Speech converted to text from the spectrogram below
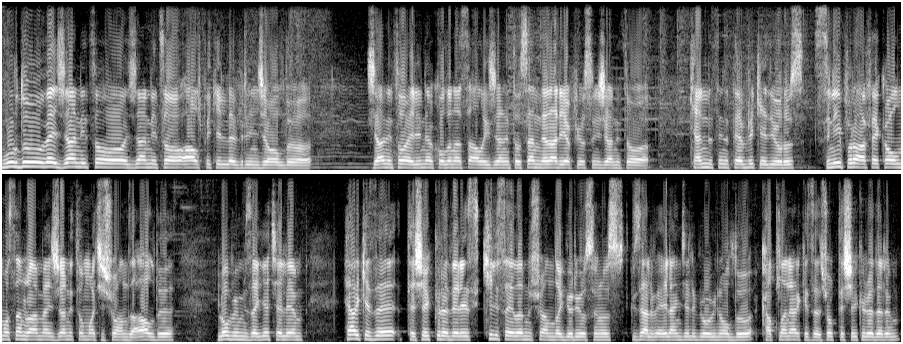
vurdu ve Janito, Janito 6 kill ile birinci oldu. Janito eline koluna sağlık Janito. Sen neler yapıyorsun Janito? Kendisini tebrik ediyoruz. Sniper AFK olmasına rağmen Janito maçı şu anda aldı. Lobimize geçelim. Herkese teşekkür ederiz. Kill sayılarını şu anda görüyorsunuz. Güzel ve eğlenceli bir oyun oldu. Katılan herkese çok teşekkür ederim.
